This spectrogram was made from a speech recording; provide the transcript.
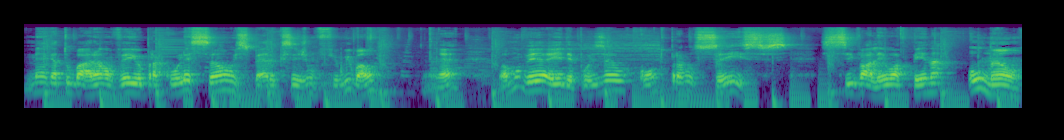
Mega Tubarão veio para coleção, espero que seja um filme bom, né? Vamos ver aí, depois eu conto para vocês se valeu a pena ou não.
